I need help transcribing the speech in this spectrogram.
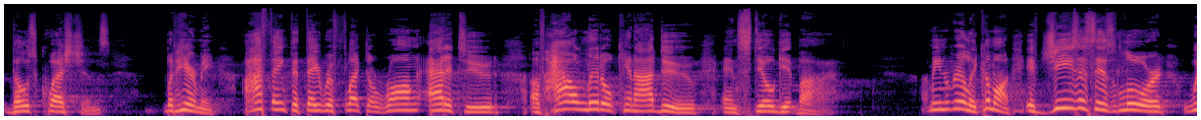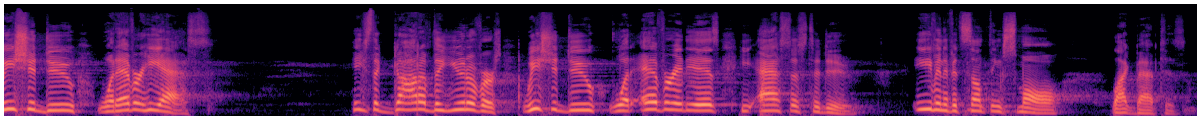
those questions. But hear me, I think that they reflect a wrong attitude of how little can I do and still get by. I mean, really, come on. If Jesus is Lord, we should do whatever He asks. He's the God of the universe. We should do whatever it is He asks us to do, even if it's something small like baptism.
